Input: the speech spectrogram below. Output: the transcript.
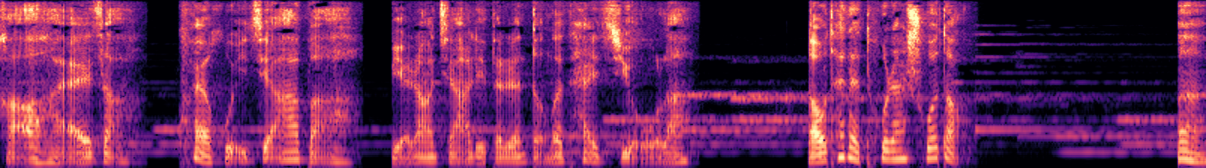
好孩子，快回家吧，别让家里的人等得太久了。老太太突然说道。嗯，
